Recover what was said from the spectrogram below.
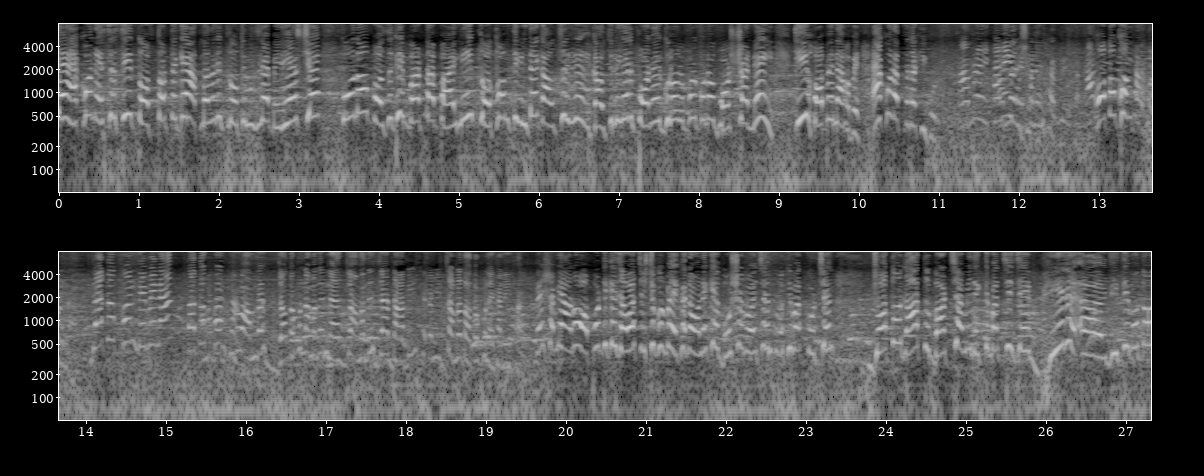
যে এখন এসএসসি এই প্রতিনিধিরা বেরিয়ে এসছে। কোনো পজিটিভ বার্তা পাইনি প্রথম তিনটে কাউন্সিলিং কাউন্সিলিং এর পরেগুলোর উপর কোনো ভরসা নেই। কি হবে না হবে? এখন আপনারা কি করবেন? আমরা এখানেই এখানেই থাকবে। কতক্ষণ থাকবেন না। যতক্ষণ দেবে না ততক্ষণ পুরো আমরা যতক্ষণ আমাদের ন্যায্য আমাদের যা দাবি সেটা নিচ্ছে আমরা ততক্ষণ এখানেই থাকব। বেশ আমি আরও অপর দিকে যাওয়ার চেষ্টা করব। এখানে অনেকে বসে রয়েছেন প্রতিবাদ করছেন। যত রাত বাড়ছে। আমি দেখতে পাচ্ছি যে ভিড় রীতিমতো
